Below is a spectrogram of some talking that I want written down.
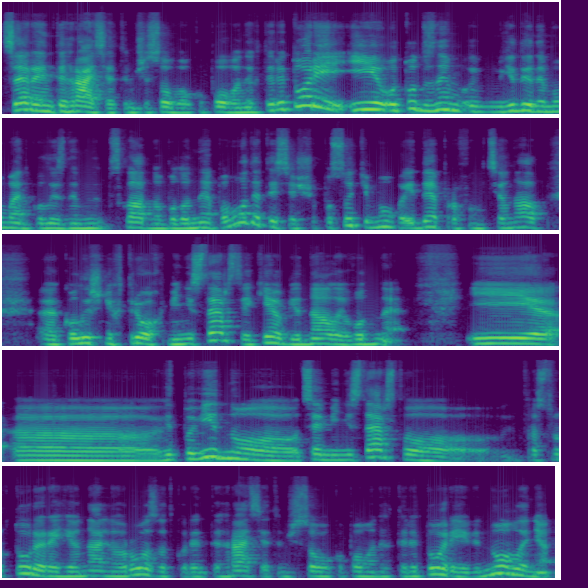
це реінтеграція тимчасово окупованих територій, і отут з ним єдиний момент, коли з ним складно було не погодитися, що по суті мова йде про функціонал е, колишніх трьох міністерств, які об'єднали в одне, і е, відповідно це міністерство інфраструктури, регіонального розвитку, реінтеграції тимчасово окупованих територій, відновлення.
